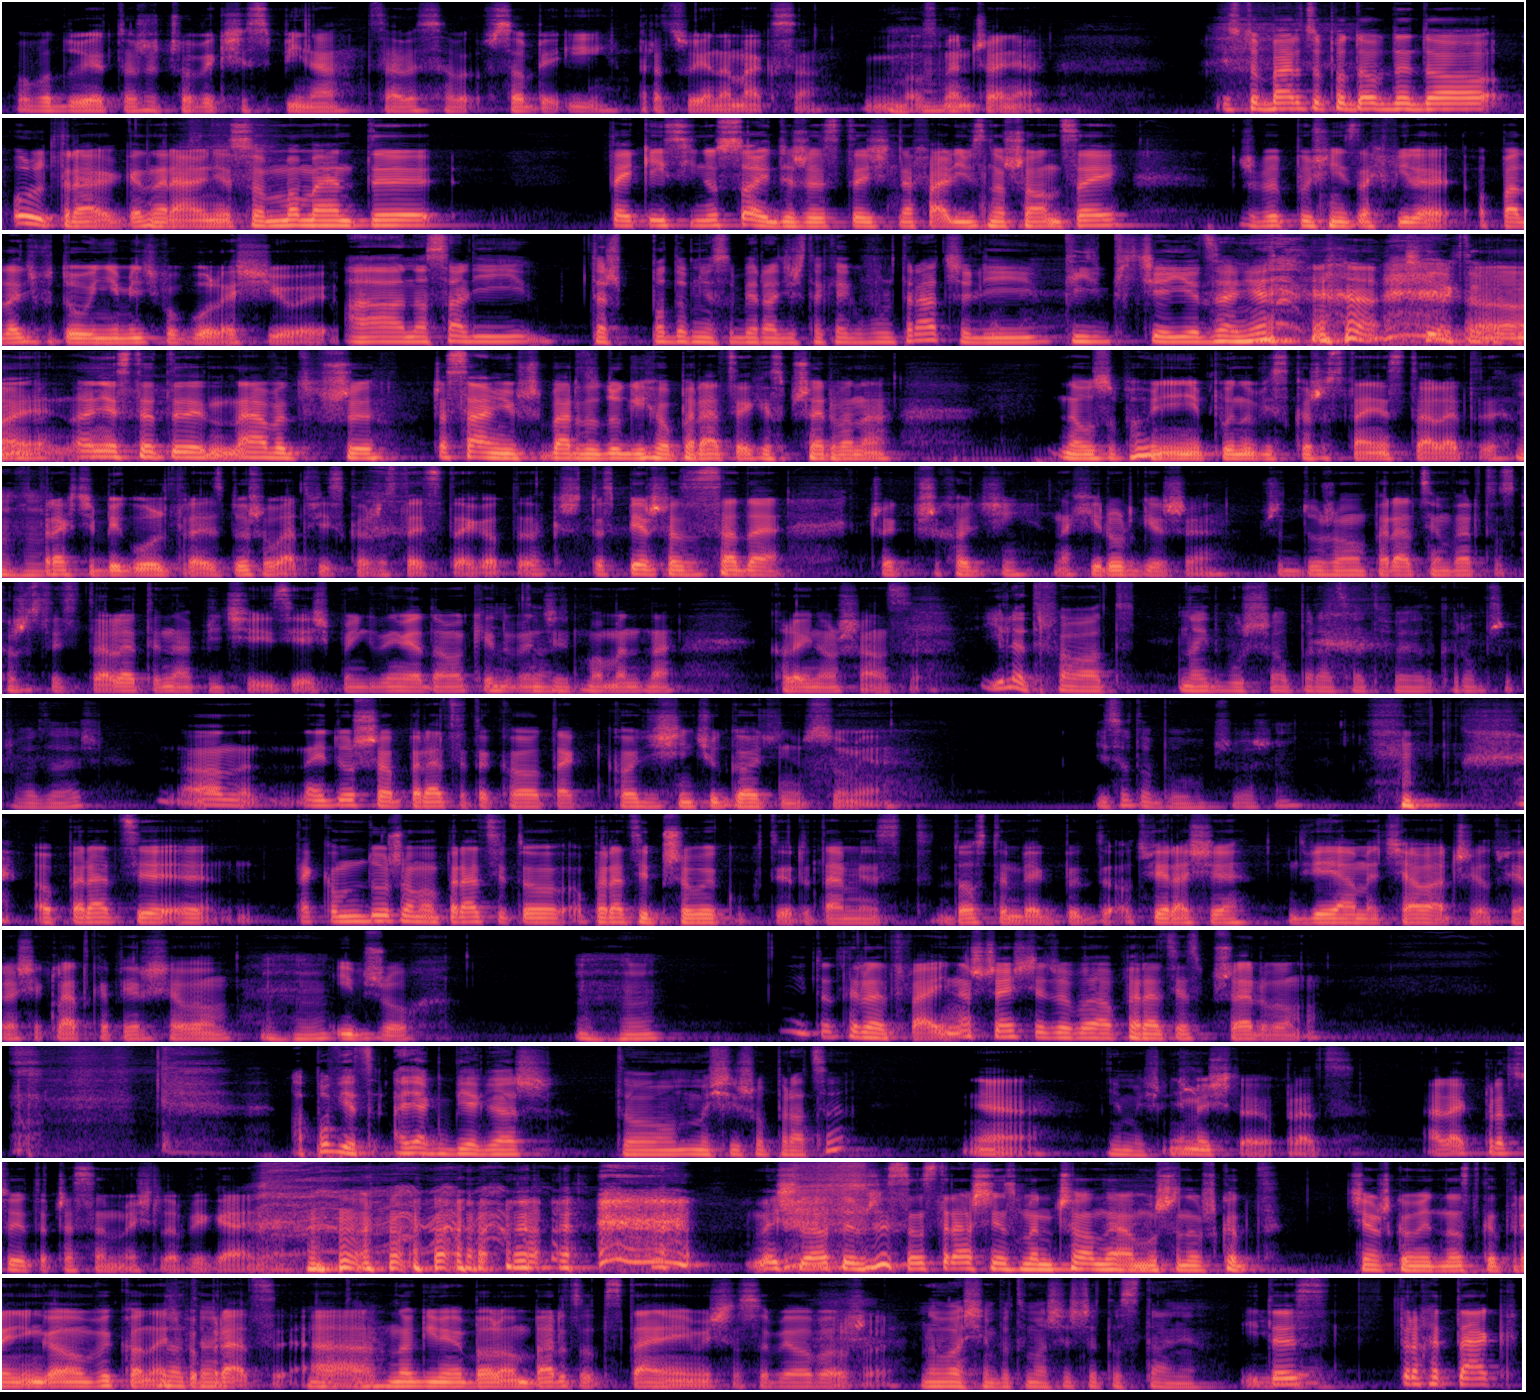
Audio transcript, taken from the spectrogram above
powoduje to, że człowiek się spina cały w sobie i pracuje na maksa, mimo zmęczenia. Jest to bardzo podobne do ultra generalnie. Są momenty takiej sinusoidy, że jesteś na fali wznoszącej, żeby później za chwilę opadać w dół i nie mieć w ogóle siły. A na sali też podobnie sobie radzisz tak jak w ultra, czyli picie jedzenie? Czy jak to No, no niestety nawet przy, czasami przy bardzo długich operacjach jest przerwa na, na uzupełnienie płynów i skorzystanie z toalety. W trakcie biegu ultra jest dużo łatwiej skorzystać z tego. To, to jest pierwsza zasada, człowiek przychodzi na chirurgię, że przed dużą operacją warto skorzystać z toalety, napić się i zjeść, bo nigdy nie wiadomo, kiedy No tak. będzie moment na kolejną szansę. Ile trwała najdłuższa operacja twoja, którą przeprowadzałeś? No, najdłuższa operacja to około, tak, około 10 godzin w sumie. I co to było, przepraszam? operację, e, taką dużą operację to operację przełyku, który tam jest dostęp jakby, otwiera się dwie jamy ciała, czyli otwiera się klatkę piersiową Mhm. i brzuch. Mhm. I to tyle trwa. I na szczęście to była operacja z przerwą. A powiedz, a jak biegasz, to myślisz o pracy? Nie, Nie myślisz. nie myślę o pracy. Ale jak pracuję, to czasem myślę o bieganiu. myślę o tym, że jestem strasznie zmęczony, a muszę na przykład ciężką jednostkę treningową wykonać No po tak, pracy. no A tak. nogi mnie bolą bardzo od stania i myślę sobie, o Boże, No właśnie, bo ty masz jeszcze to stanie. I to jest trochę tak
